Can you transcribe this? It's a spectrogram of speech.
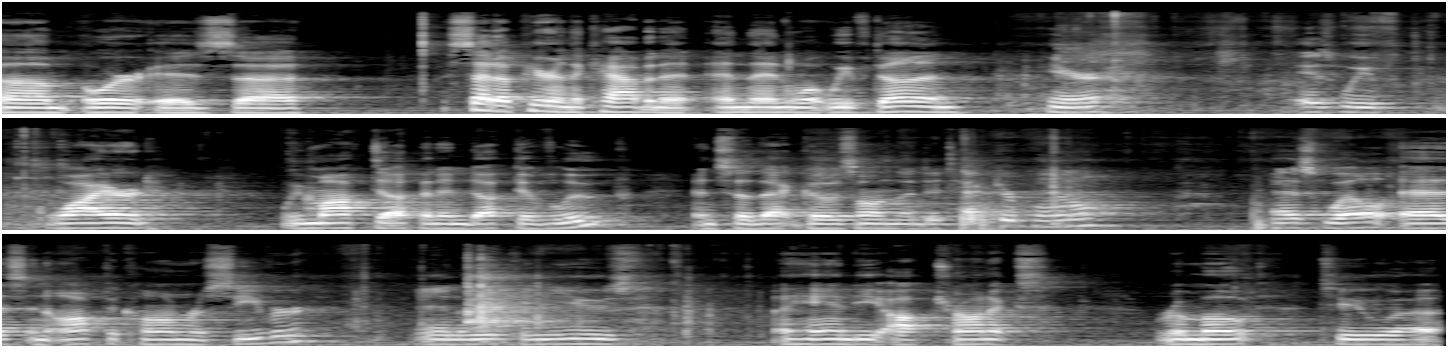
um, or is uh, set up here in the cabinet and then what we've done here is we've wired, we mocked up an inductive loop and so that goes on the detector panel as well as an Opticom receiver. And we can use a handy Optronics remote to uh,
